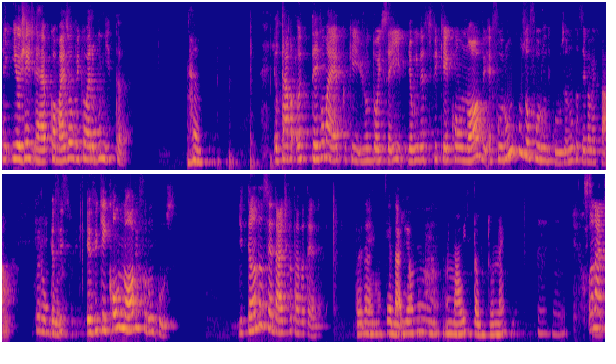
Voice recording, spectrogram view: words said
E, e gente, é a época que eu mais ouvi que eu era bonita. eu tava. Eu, teve uma época que juntou isso aí, eu ainda fiquei com nove. É furúnculos ou furúnculos? Eu nunca sei como é que fala. Furúnculos. Eu, eu fiquei com nove furúnculos. De tanta ansiedade que eu tava tendo. Pois é, ansiedade é um, um mal e tanto, né? Uhum. Ô, Nath,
